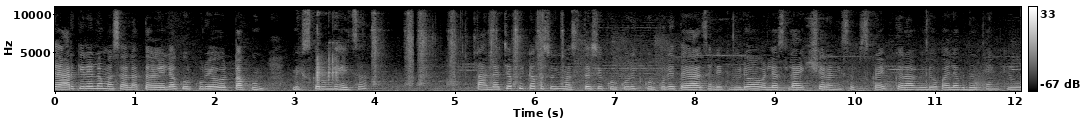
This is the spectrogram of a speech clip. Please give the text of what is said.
तयार केलेला मसाला तळलेल्या कुरकुरेवर टाकून मिक्स करून घ्यायचं. तांदळाच्या पिठापासून मस्त असे कुरकुरीत कुरकुरे तयार झालेत. व्हिडिओ आवडल्यास लाईक शेअर आणि सबस्क्राईब करा. व्हिडिओ पाहिल्याबद्दल थँक्यू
